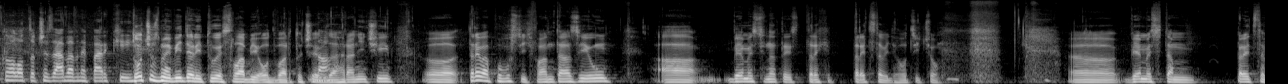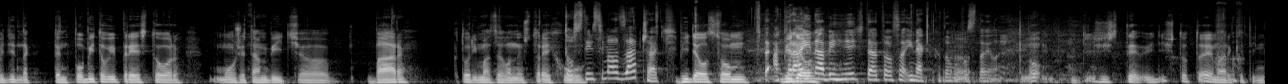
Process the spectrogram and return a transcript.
kolotoče, zábavné parky. To, čo sme videli, tu je slabý odvar, to, čo je no. v zahraničí. Uh, treba popustiť fantáziu a vieme si na tej streche predstaviť hocičo. Uh, vieme si tam predstaviť jednak ten pobytový priestor, môže tam byť uh, bar, ktorý má zelenú strechu. To s tým si mal začať. Videl som... A videl... krajina by hneď táto sa inak k tomu postavila. No, vidíš, ty, vidíš to, to je marketing.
